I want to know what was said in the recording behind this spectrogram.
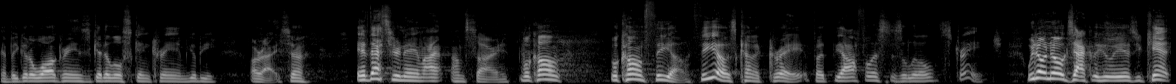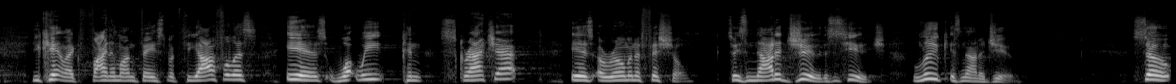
But you go to Walgreens, get a little skin cream, you'll be all right. So, If that's your name, I, I'm sorry. We'll call him, we'll call him Theo. Theo is kind of great, but Theophilus is a little strange. We don't know exactly who he is. You can't, you can't like find him on Facebook. Theophilus is what we can scratch at is a Roman official. So he's not a Jew. This is huge. Luke is not a Jew. So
